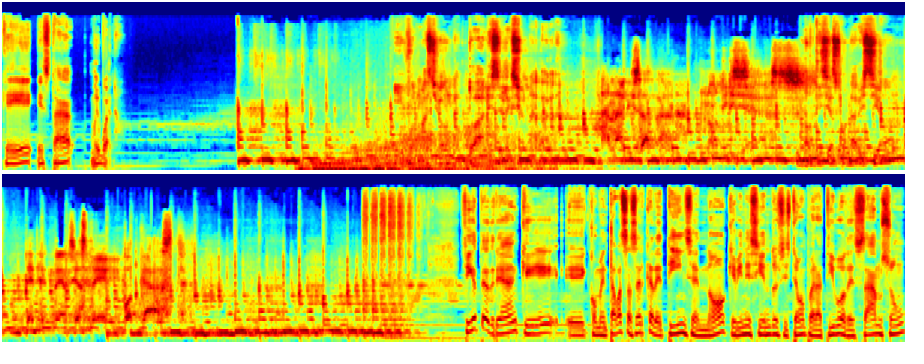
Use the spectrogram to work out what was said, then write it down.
que está muy bueno. Información actual y seleccionada. Analizada. Noticias. Noticias con la visión de Tendencias Tech Podcast. Fíjate, Adrián, que eh, comentabas acerca de Tizen, ¿no? Que viene siendo el sistema operativo de Samsung,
